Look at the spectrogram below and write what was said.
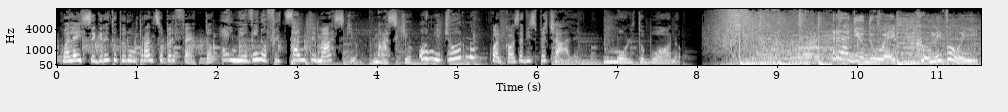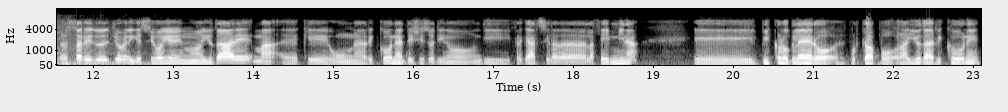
Qual è il segreto per un pranzo perfetto? È il mio vino frizzante maschio. Maschio, ogni giorno qualcosa di speciale. Molto buono. Radio 2, come voi. La storia di due giovani che si vogliono aiutare, ma eh, che un riccone ha deciso di, non, di fregarsi la, la femmina e il piccolo clero purtroppo aiuta riccone,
